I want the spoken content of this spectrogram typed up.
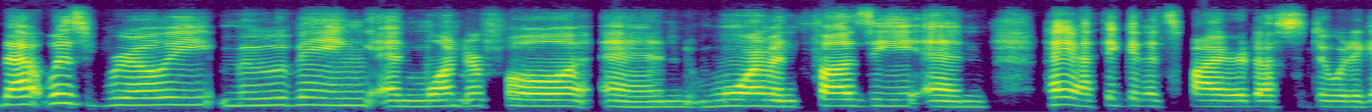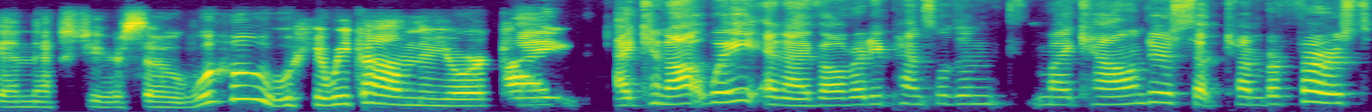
that was really moving and wonderful and warm and fuzzy. And hey, I think it inspired us to do it again next year. So woohoo, here we come, New York. I, I cannot wait. And I've already penciled in my calendar. September 1st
